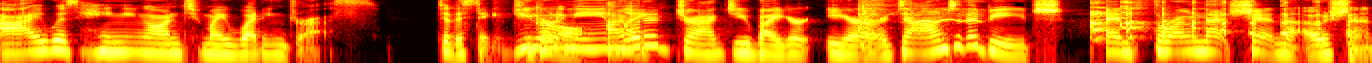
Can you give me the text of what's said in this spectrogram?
I was hanging on to my wedding dress to the stage. Do you know what I Girl, mean? I would have dragged you by your ear down to the beach and thrown that shit in the ocean.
